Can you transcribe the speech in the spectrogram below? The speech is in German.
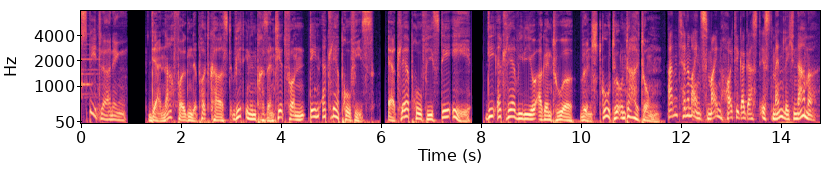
Speedlearning. Der nachfolgende Podcast wird Ihnen präsentiert von den Erklärprofis. Erklärprofis.de. Die Erklärvideoagentur wünscht gute Unterhaltung. Antenne Mainz, mein heutiger Gast ist männlich. Name,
